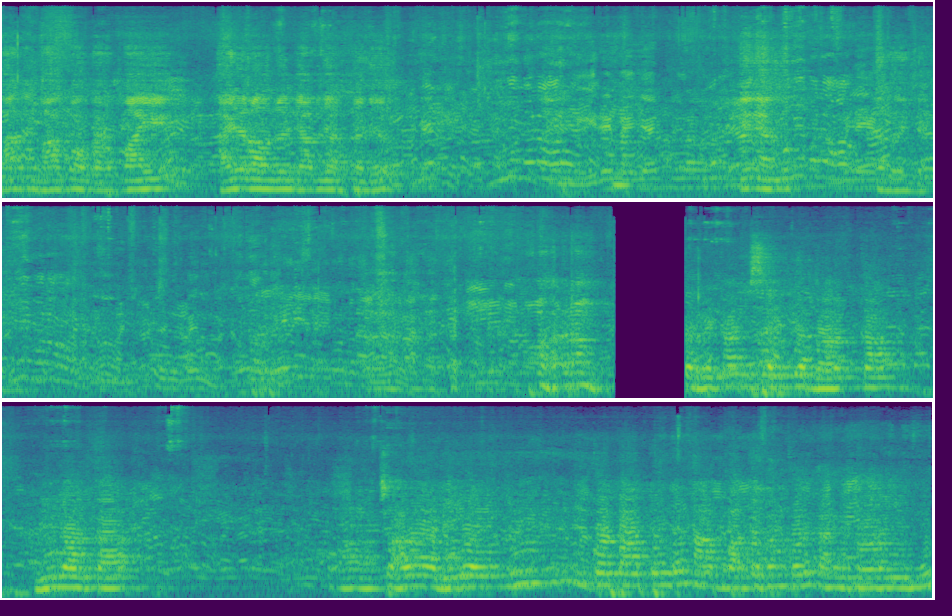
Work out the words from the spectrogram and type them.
మా- మాకు ఒక అబ్బాయి హైదరాబాద్లో జాబ్ చేస్తాడు రికార్డు సరిగ్గా దొరక్క వీలవక చాలా డిలే అయింది. ఇంకో పార్ట్ ఉంటే నా బద్ధకం కూడా దానికి తోడైంది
